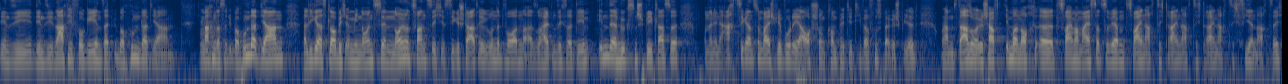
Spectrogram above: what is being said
den sie, den sie nach wie vor gehen, seit über 100 Jahren. Die machen das seit über 100 Jahren. La Liga ist, glaube ich, irgendwie 1929 ist die gestartet, gegründet worden, also halten sich seitdem in der höchsten Spielklasse. Und dann in den 80ern zum Beispiel wurde ja auch schon kompetitiver Fußball gespielt und haben es da sogar geschafft, immer noch äh, zweimal Meister zu werden, 82, 83, 83, 84.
